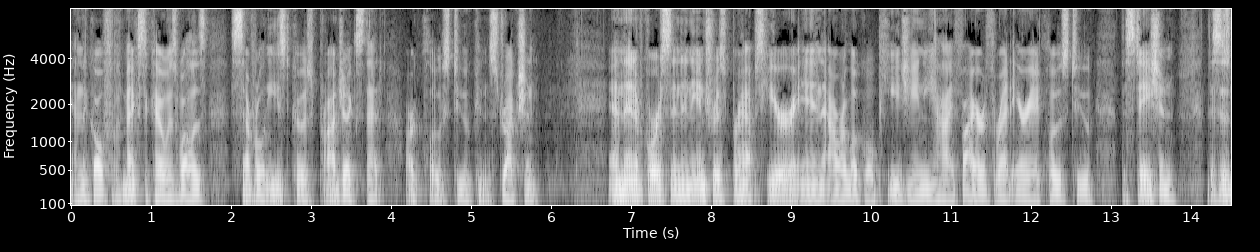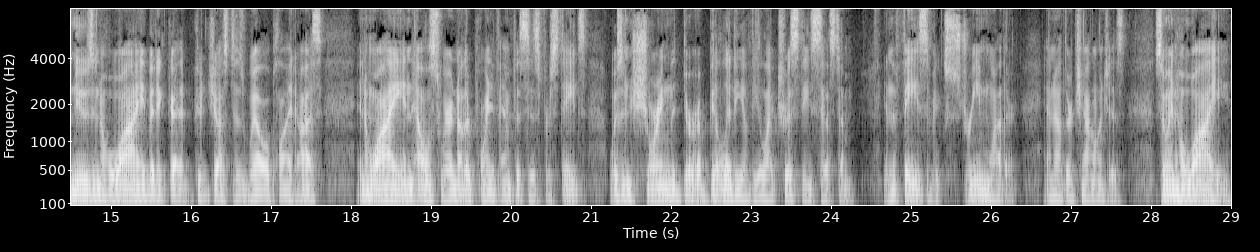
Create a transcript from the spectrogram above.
and the Gulf of Mexico, as well as several East Coast projects that are close to construction. And then, of course, in an interest perhaps here in our local PG&E high fire threat area close to the station, this is news in Hawaii, but it could just as well apply to us. In Hawaii and elsewhere, another point of emphasis for states was ensuring the durability of the electricity system in the face of extreme weather and other challenges. So in Hawaii,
